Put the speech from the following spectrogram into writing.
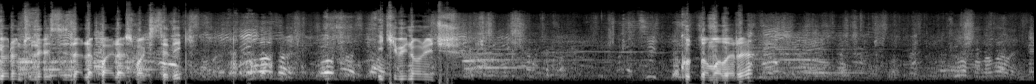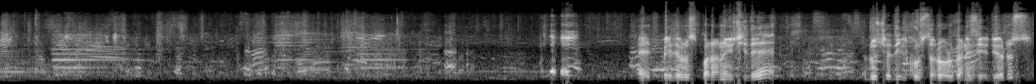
görüntüleri sizlerle paylaşmak istedik. 2013 kutlamaları. Evet Belarus Baranoviç'i de Rusça dil kursları organize ediyoruz.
